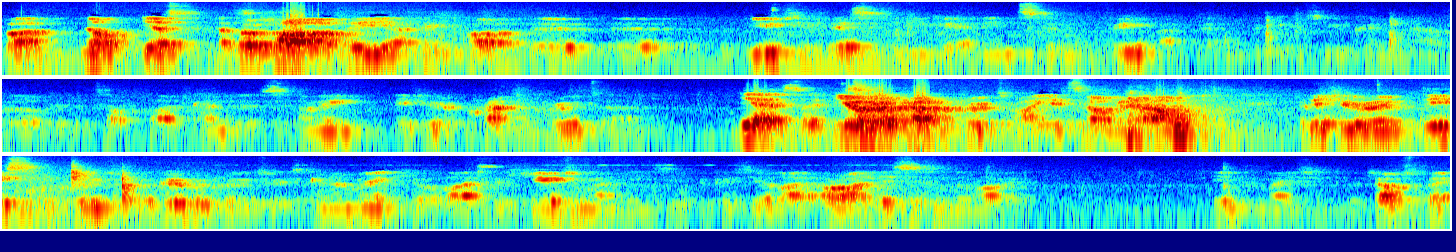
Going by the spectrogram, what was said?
but no, yes, that's But part of the I think part of the, the, the beauty of this is that you get an instant feedback then because you can have a look at the top five candidates. I mean, if you're a crap recruiter, yeah. So if you're a crap recruiter, right? It's not going to help. But if you're a decent recruiter or a good recruiter, it's going to make your life a huge amount easier because you're like, all right, this isn't the right information job spec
